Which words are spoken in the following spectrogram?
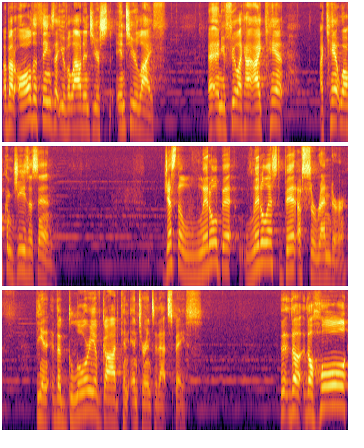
about all the things that you've allowed into your, into your life, and you feel like, I, I can't, I can't welcome Jesus in. Just the little bit, littlest bit of surrender, the, the glory of God can enter into that space. The, the, the whole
